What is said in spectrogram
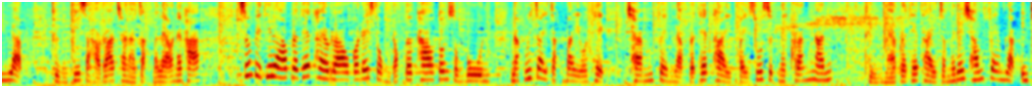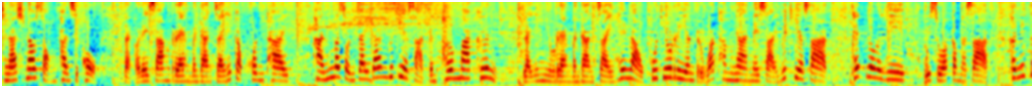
มแลบถึงที่สหราชอาณาจักรมาแล้วนะคะ ซึ่งปีที่แล้วประเทศไทยเราก็ได้ส่งดรข้าวต้นสมบูรณ์ นักวิจัยจากไบโอเทคแชมป์เฟรมแลบประเทศไทยไปสู้ศึกในครั้งนั้น ถึงแม้ประเทศไทยจะไม่ได้แชมป์เฟรมแลบอินเตอร์เนชั่นแนล 2016 แต่ก็ได้สร้างแรงบันดาลใจให้กับคนไทย หันมาสนใจด้านวิทยาศาสตร์กันเพิ่มมากขึ้น และยังมีแรงบันดาลใจให้เหล่าผู้ที่เรียน หรือว่าทำงานในสายวิทยาศาสตร์ เทคโนโลยี วิศวกรรมศาสตร์ คณิต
